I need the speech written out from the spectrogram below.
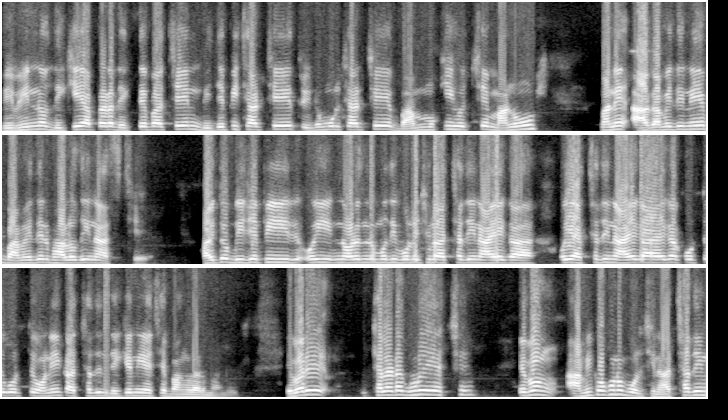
বিভিন্ন দিকে আপনারা দেখতে পাচ্ছেন, বিজেপি ছাড়ছে, তৃণমূল ছাড়ছে, বামমুখী হচ্ছে মানুষ। মানে আগামী দিনে বামেদের ভালো দিন আসছে। হয়তো বিজেপির ওই নরেন্দ্র মোদী বলেছিল আচ্ছা দিন আয়েগা। ওই আচ্ছা দিন আয়েগা আয়েগা করতে করতে অনেক আচ্ছা দিন দেখে নিয়েছে বাংলার মানুষ। এবারে খেলাটা ঘুরে যাচ্ছে। এবং আমি কখনো বলছি না আচ্ছা দিন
